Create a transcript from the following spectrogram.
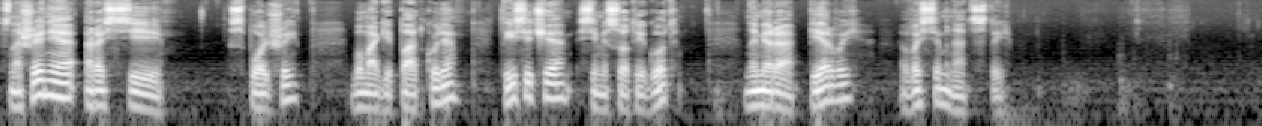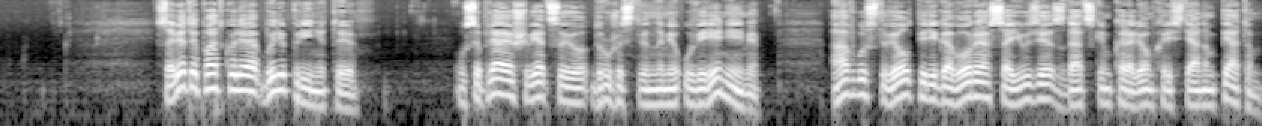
Сношение России с Польшей. Бумаги Паткуля. 1700 год. Номера 1, 18. Советы Паткуля были приняты. Усыпляя Швецию дружественными уверениями, Август вел переговоры о союзе с датским королем Христианом V,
